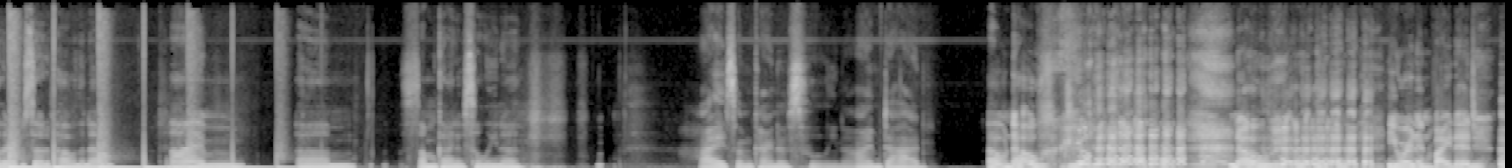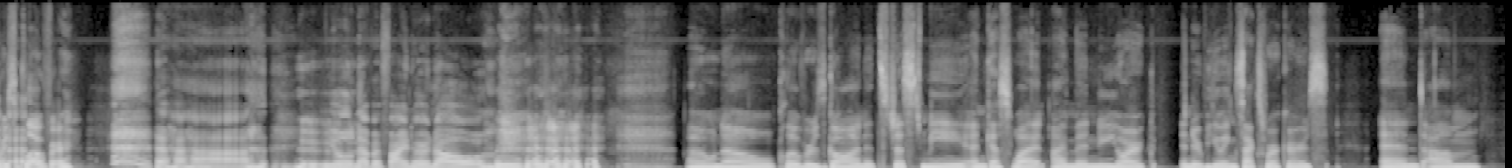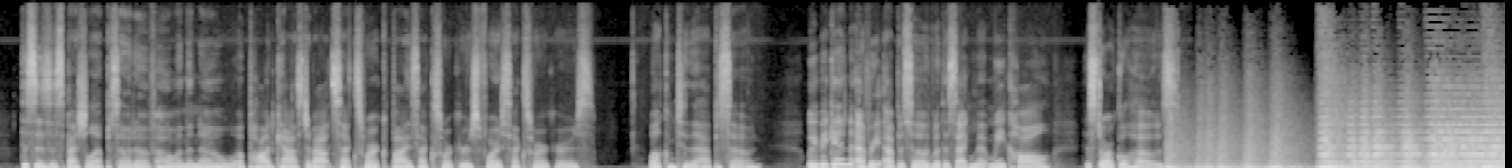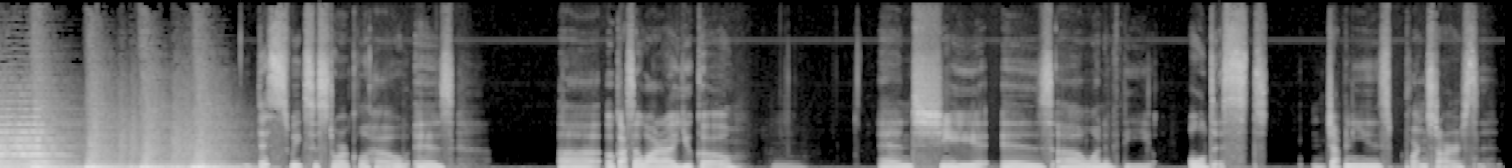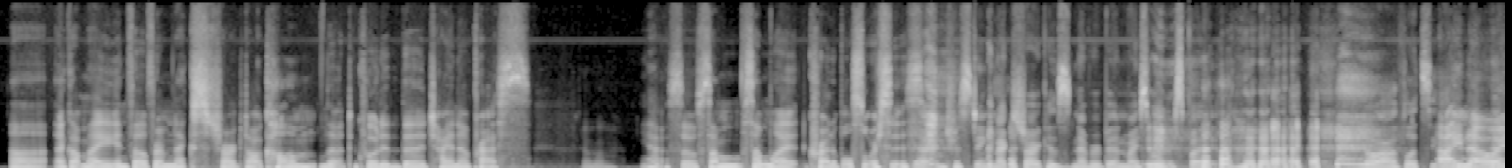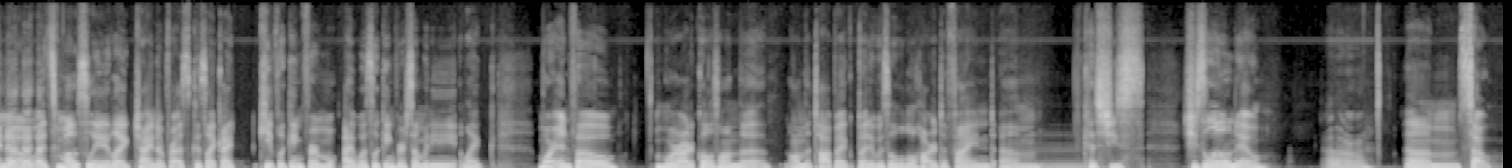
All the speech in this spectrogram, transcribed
another episode of How in the Know. I'm um, some kind of Selena. Hi, some kind of Selena. I'm dad. Oh no. no. you weren't invited. Where's Clover? You'll never find her. No. oh no. Clover's gone. It's just me. And guess what? I'm in New York interviewing sex workers. And um, this is a special episode of How in the Know, a podcast about sex work by sex workers for sex workers. Welcome to the episode. We begin every episode with a segment we call Historical Hoes. This week's historical hoe is uh, Ogasawara Yuko. And she is uh, one of the oldest Japanese porn stars. Uh, I got my info from nextshark.com that quoted the China press. Oh. Yeah, so some somewhat credible sources. Yeah, interesting. Next Shark has never been my source, but go off. Let's see. I know, I know. It's mostly like China press because like I keep looking for. I was looking for so many like more info, more articles on the on the topic, but it was a little hard to find because she's she's a little new. Oh, Um, so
